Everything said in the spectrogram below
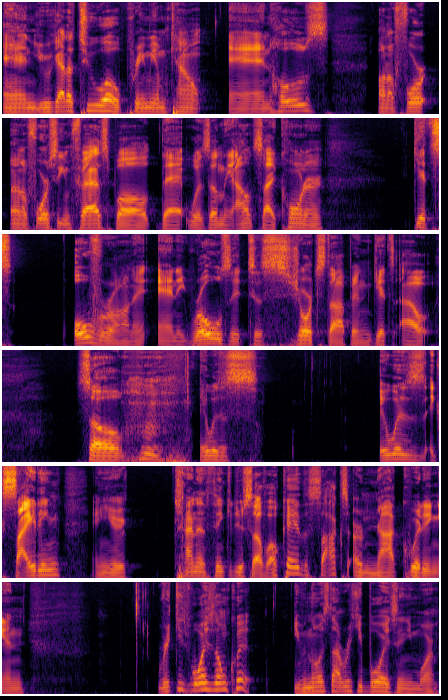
And you got a 2 0 premium count. And Hose, on a four on a four seam fastball that was on the outside corner, gets over on it and he rolls it to shortstop and gets out. So hmm, it was it was exciting, and you're kind of thinking to yourself, okay, the Sox are not quitting, and Ricky's boys don't quit, even though it's not Ricky boys anymore.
